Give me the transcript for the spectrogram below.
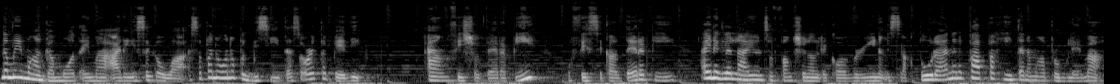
na may mga gamot ay maaaring isagawa sa panahon ng pagbisita sa orthopedic. Ang physiotherapy o physical therapy ay naglalayon sa functional recovery ng istruktura na nagpapakita ng mga problema.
